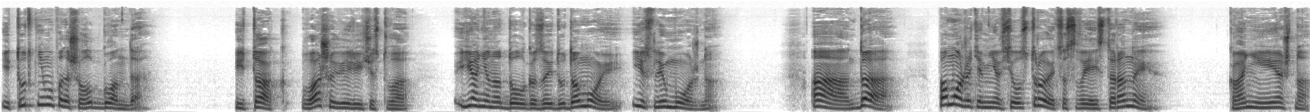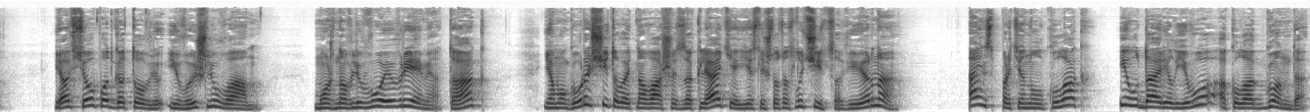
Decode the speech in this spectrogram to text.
И тут к нему подошел Гонда. «Итак, Ваше Величество, я ненадолго зайду домой, если можно». «А, да, поможете мне все устроить со своей стороны?» «Конечно. Я все подготовлю и вышлю вам. Можно в любое время, так? Я могу рассчитывать на ваши заклятия, если что-то случится, верно?» Айнс протянул кулак и ударил его о кулак Гонда.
